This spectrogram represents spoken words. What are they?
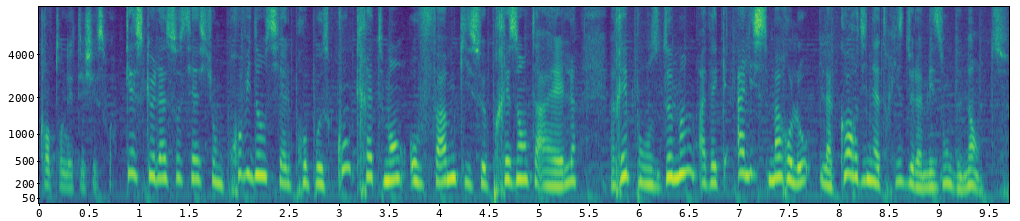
quand on était chez soi. Qu'est-ce que l'association providentielle propose concrètement aux femmes qui se présentent à elle? Réponse demain avec Alice Marolo la coordinatrice de la Maison de Nantes.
